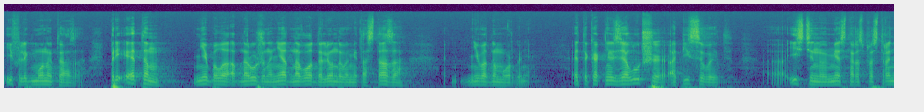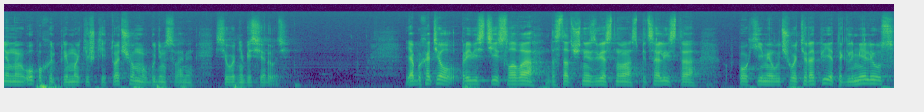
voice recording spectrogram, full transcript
и флегмоны таза. При этом не было обнаружено ни одного отдаленного метастаза ни в одном органе. Это как нельзя лучше описывает э, истинную местно распространенную опухоль прямой кишки, то, о чем мы будем с вами сегодня беседовать. Я бы хотел привести слова достаточно известного специалиста по химии лучевой терапии, это Глемелиус,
